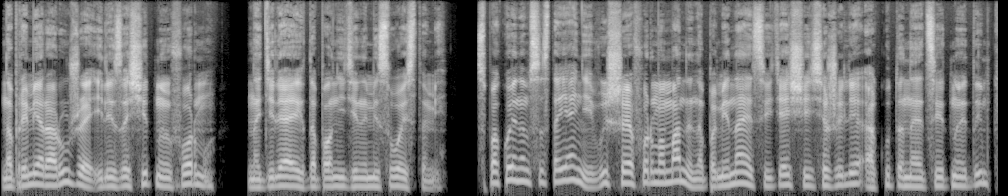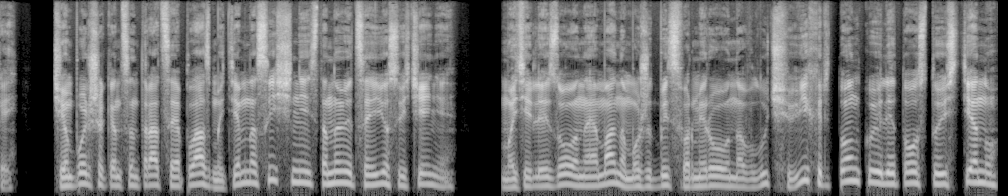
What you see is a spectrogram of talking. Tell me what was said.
например, оружие или защитную форму, наделяя их дополнительными свойствами. В спокойном состоянии высшая форма маны напоминает светящееся желе, окутанное цветной дымкой. Чем больше концентрация плазмы, тем насыщеннее становится ее свечение. Материализованная мана может быть сформирована в луч, вихрь, тонкую или толстую стену,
